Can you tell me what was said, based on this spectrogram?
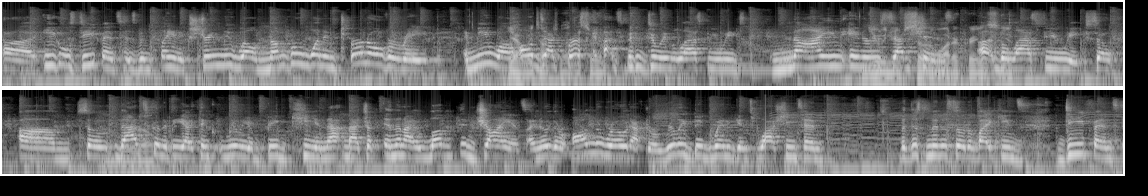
uh, Eagles defense has been playing extremely well, number one in turnover rate. And meanwhile, Yeah, all Dak about this already. Prescott's been doing the last few weeks, nine interceptions craze, uh, the yeah. last few weeks. So, um, so that's going to be, I think, really a big key in that matchup. And then I love the Giants. I know they're on the road after a really big win against Washington. But this Minnesota Vikings defense,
